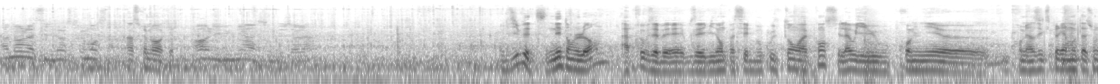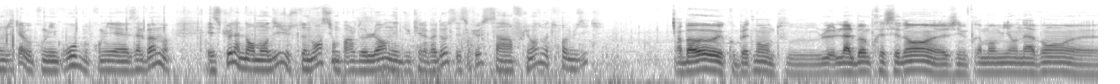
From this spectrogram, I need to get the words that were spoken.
Ah non, là, c'est des instruments, ça. Instruments, ok. Oh, les lumières, elles sont déjà là. Vous dites, vous êtes né dans Lorne. Après, vous avez, vous avez évidemment passé beaucoup de temps à Caen. C'est là où il y a eu vos, premiers, euh, vos premières expérimentations musicales, vos premiers groupes, vos premiers albums. Est-ce que la Normandie, justement, si on parle de l'Orne et du Calvados, est-ce que ça influence votre musique? Ah bah ouais, ouais complètement. L'album précédent, euh, j'ai vraiment mis en avant euh,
